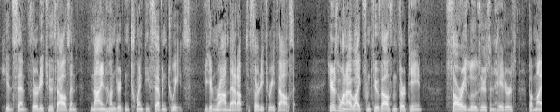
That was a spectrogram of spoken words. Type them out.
he had sent 32,927 tweets. You can round that up to 33,000. Here's one I like from 2013. Sorry, losers and haters, but my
